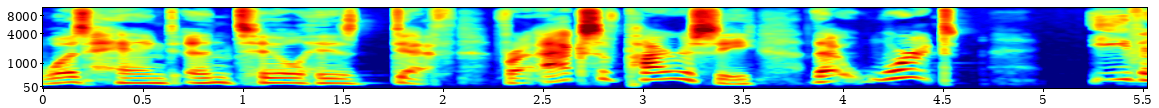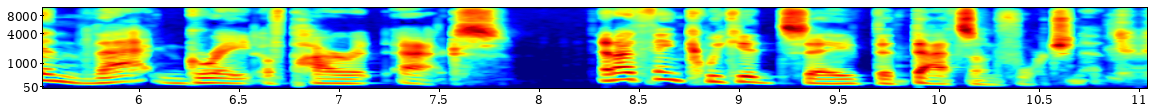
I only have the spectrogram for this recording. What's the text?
was hanged until his death for acts of piracy that weren't even that great of pirate acts. And I think we could say that that's unfortunate.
